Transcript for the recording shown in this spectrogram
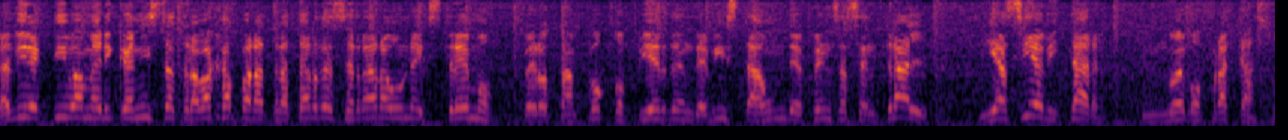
la directiva americanista trabaja para tratar de cerrar a un extremo, pero tampoco pierden de vista a un defensa central y así evitar un nuevo fracaso.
